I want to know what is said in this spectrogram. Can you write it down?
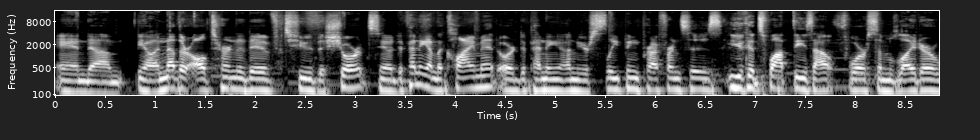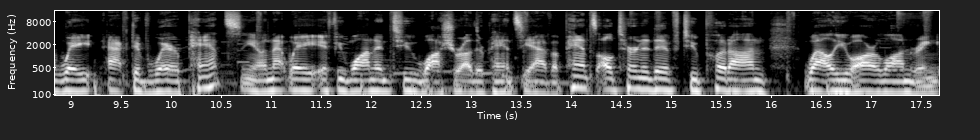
And, um, you know, another alternative to the shorts, you know, depending on the climate or depending on your sleeping preferences, you could swap these out for some lighter weight active wear pants, you know, and that way if you wanted to wash your other pants, you have a pants alternative to put on while you are laundering.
